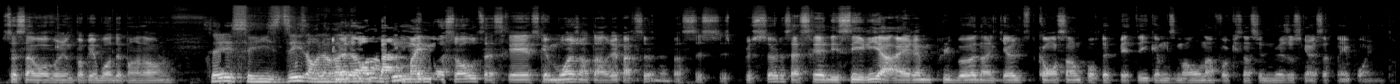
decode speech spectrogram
Ça, ça va avoir une papier boîte de Pandore. Tu sais, ils se disent, on leur a on parle mind muscle, ça serait ce que moi j'entendrais par ça, parce que c'est plus ça. Ça serait des séries à RM plus bas dans lesquelles tu te concentres pour te péter comme du monde en focusant sur le mur jusqu'à un certain point, mettons.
